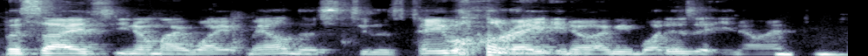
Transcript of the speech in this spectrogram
besides you know my white maleness to this table right? You know i mean what is it you know? And, mm-hmm.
